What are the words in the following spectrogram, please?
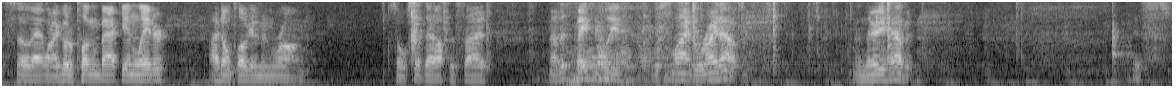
so that when I go to plug them back in later, I don't plug them in wrong. So we'll set that off to the side. Now this basically will slide right out. And there you have it. It's,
